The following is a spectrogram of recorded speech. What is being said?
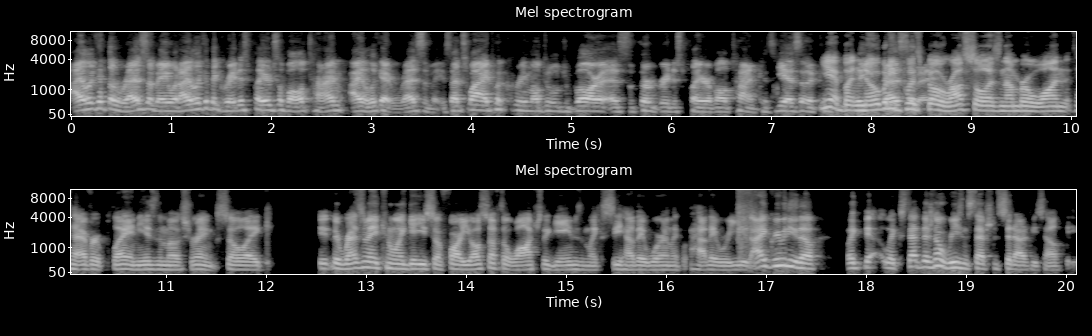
I look at the resume. When I look at the greatest players of all time, I look at resumes. That's why I put Kareem Abdul-Jabbar as the third greatest player of all time because he has a Yeah, but nobody puts. Bill Russell as number one to ever play, and he has the most rings. So like, the resume can only get you so far. You also have to watch the games and like see how they were and like how they were used. I agree with you though. Like, the, like Steph, there's no reason Steph should sit out if he's healthy.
